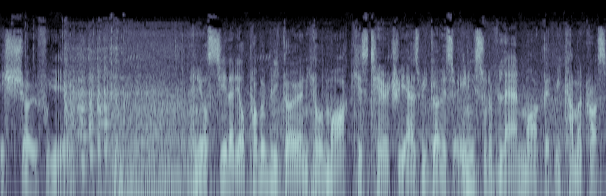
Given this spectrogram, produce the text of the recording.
a show for you. And you'll see that he'll probably go and he'll mark his territory as we go. So any sort of landmark that we come across,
